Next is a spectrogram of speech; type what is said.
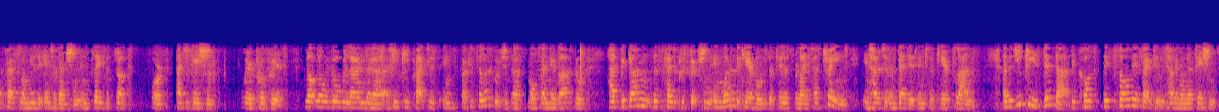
a personal music intervention in place of drugs for agitation where appropriate. Not long ago we learned that a, a GP practice in Kirkintilloch, which is a small town near Glasgow, had begun this kind of prescription in one of the care homes that Playlists for Life has trained in how to embed it into a care plan. And the GPs did that because they saw the effect it was having on their patients.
